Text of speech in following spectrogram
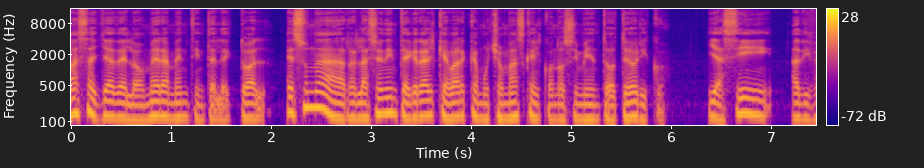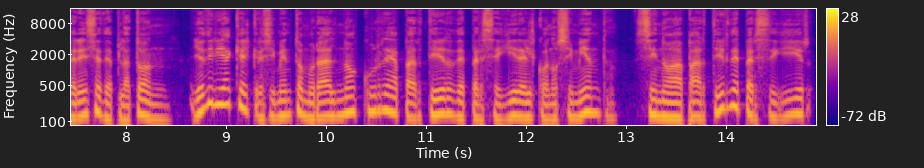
más allá de lo meramente intelectual. Es una relación integral que abarca mucho más que el conocimiento teórico. Y así, a diferencia de Platón, yo diría que el crecimiento moral no ocurre a partir de perseguir el conocimiento, sino a partir de perseguir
